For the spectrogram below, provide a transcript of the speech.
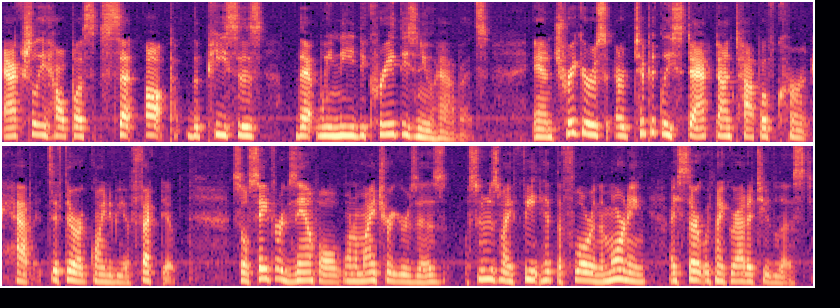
actually help us set up the pieces that we need to create these new habits. And triggers are typically stacked on top of current habits if they're going to be effective. So, say for example, one of my triggers is as soon as my feet hit the floor in the morning, I start with my gratitude list.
